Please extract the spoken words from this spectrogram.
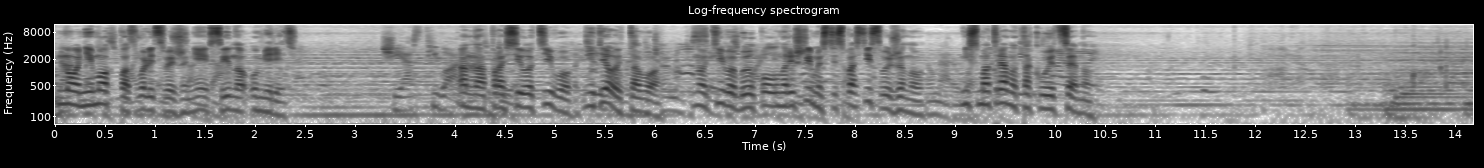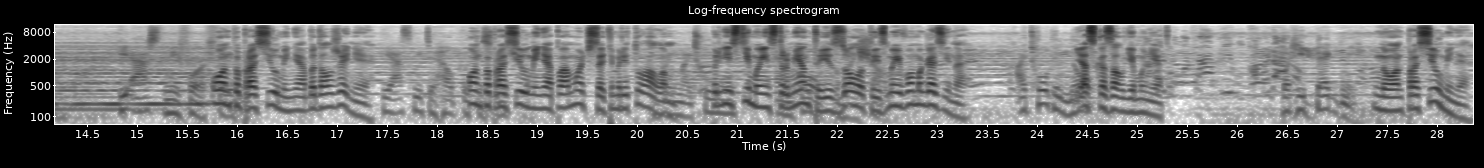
Но не мог позволить своей жене и сыну умереть. Она просила Тиву не делать того, но Тива был полон решимости спасти свою жену, несмотря на такую цену. Он попросил меня об одолжении. Он попросил меня помочь с этим ритуалом, принести мои инструменты из золота из моего магазина. Я сказал ему нет. Но он просил меня.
